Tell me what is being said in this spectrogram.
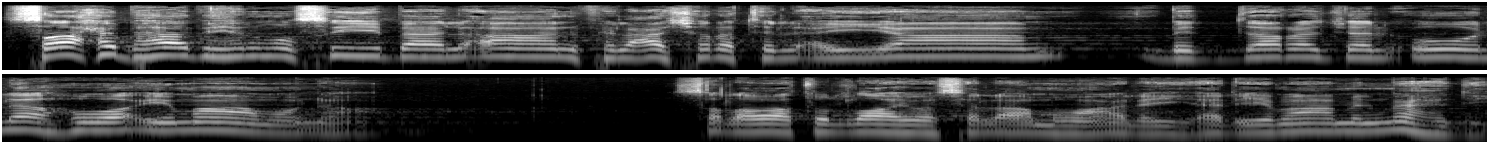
صاحب هذه المصيبة الآن في العشرة الأيام بالدرجة الأولى هو إمامنا. صلوات الله وسلامه عليه الإمام المهدي.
